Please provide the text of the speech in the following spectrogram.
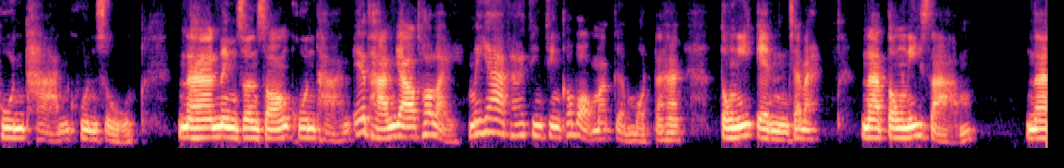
คูณฐานคูณสูงนะฮะหนึ่งส่วนสองคูณฐาน เอ๊ะฐานยาวเท่าไหร่ ไม่ยากฮะจริง ๆเขาบอกมาเกือบหมดนะฮะ ตรงนี้ n ใช่ไหมนะตรงนี้สามนะ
